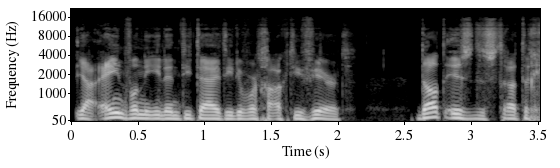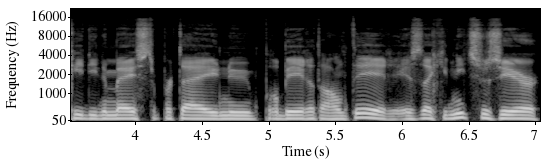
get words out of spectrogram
ja, een van die identiteiten die er wordt geactiveerd. Dat is de strategie die de meeste partijen nu proberen te hanteren. Is dat je niet zozeer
